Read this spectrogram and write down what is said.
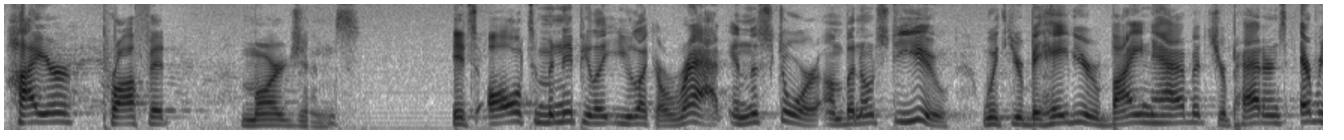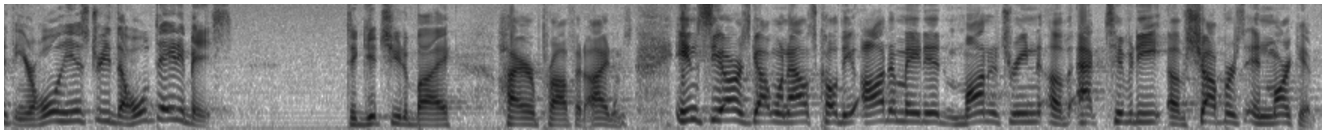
Higher profit margins. It's all to manipulate you like a rat in the store, unbeknownst to you, with your behavior, your buying habits, your patterns, everything, your whole history, the whole database to get you to buy higher profit items. NCR's got one out. It's called the Automated Monitoring of Activity of Shoppers in Market.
